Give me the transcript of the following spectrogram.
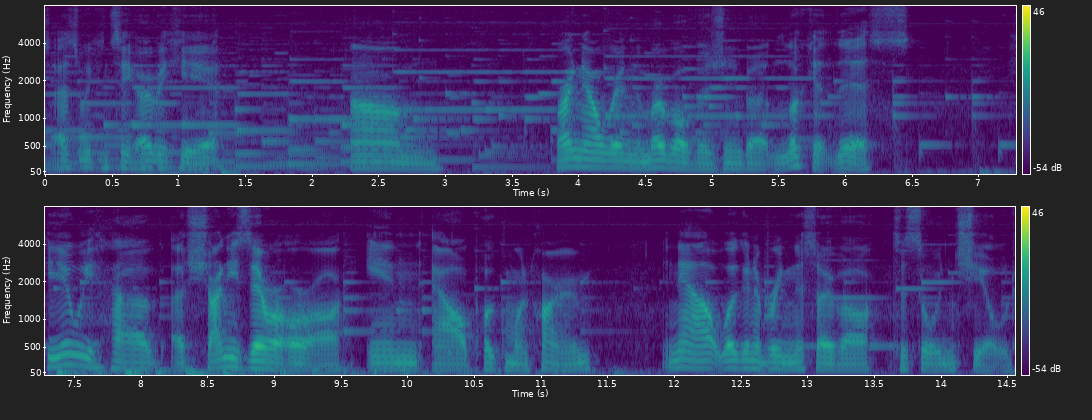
So as we can see over here, um, right now we're in the mobile version, but look at this. Here we have a Shiny Zeraora in our Pokemon home. And now we're going to bring this over to Sword and Shield.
